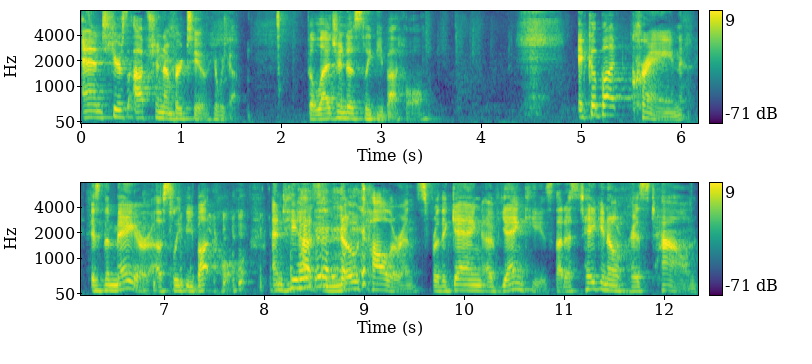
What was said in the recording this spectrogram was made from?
And here's option number two. Here we go. The Legend of Sleepy Butthole. Ichabod Crane is the mayor of Sleepy Butthole, and he has no tolerance for the gang of Yankees that has taken over his town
